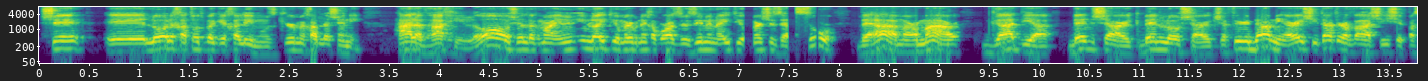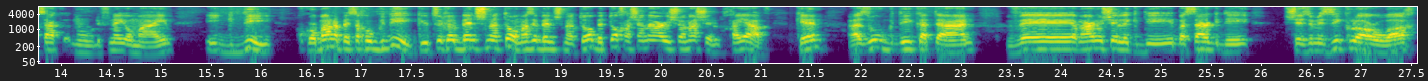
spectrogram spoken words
שלא לחטות בגחלים, מזכירים אחד לשני. הלאו הכי לא, שואלת הגמרא, אם, אם לא הייתי אומר בני חבורה זריזין, הייתי אומר שזה אסור, והמרמר גדיה בן שריק בן לא שריק שפיר דמי, הרי שיטת רב אשי שפסקנו לפני יומיים, הגדי קורבן הפסח הוא גדי, כי הוא צריך להיות בן שנתו, מה זה בן שנתו? בתוך השנה הראשונה של חייו, כן? אז הוא גדי קטן, ואמרנו שלגדי, בשר גדי, שזה מזיק לו הרוח,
